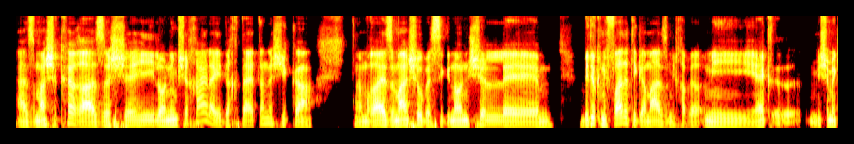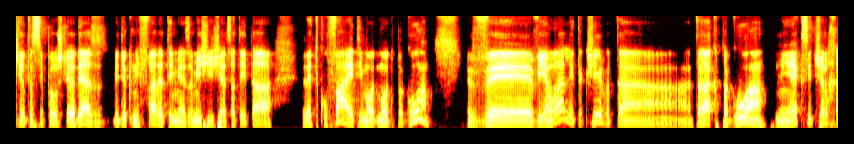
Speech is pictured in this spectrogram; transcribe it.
אז מה שקרה זה שהיא לא נמשכה אליי, היא דחתה את הנשיקה, אמרה איזה משהו בסגנון של, אה, בדיוק נפרדתי גם אז מחבר, מי שמכיר את הסיפור שלי יודע, אז בדיוק נפרדתי מאיזה מישהי שיצאתי איתה לתקופה, הייתי מאוד מאוד פגוע, ו... והיא אמרה לי, תקשיב, אתה, אתה רק פגוע מאקסיט שלך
